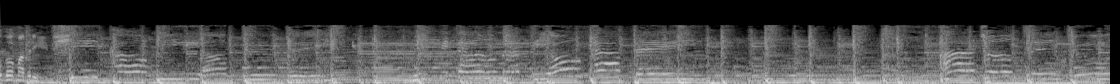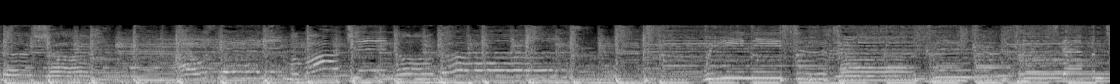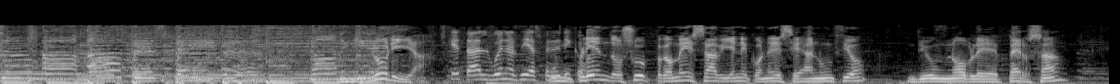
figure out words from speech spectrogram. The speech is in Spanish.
Todo Madrid. ¿Qué tal? Buenos días, Federico. Cumpliendo su promesa, viene con ese anuncio de un noble persa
